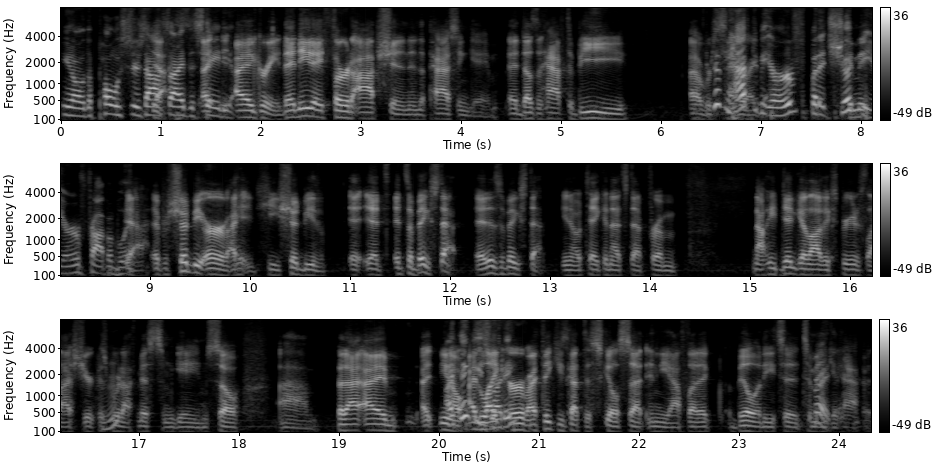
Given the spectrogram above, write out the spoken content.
you know, the posters yes, outside the stadium. I, agree. They need a third option in the passing game. It doesn't have to be a receiver. it doesn't have to be. Irv, but it should Give me- be Irv probably. Yeah, it should be Irv. I, he should be. It, it's it's a big step. It is a big step. You know, taking that step from. Now he did get a lot of experience last year because Mhm. Rudolph missed some games. So, um, but I, I, I you know, think I, like ready. Irv. I think he's got the skill set and the athletic ability to to make Right. it happen.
